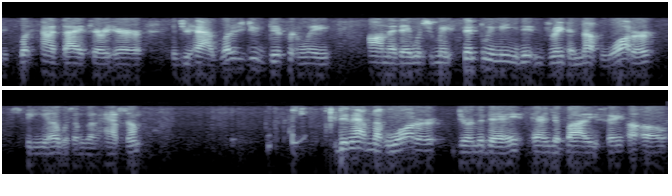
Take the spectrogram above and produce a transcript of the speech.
at what kind of dietary error did you have. What did you do differently on that day, which may simply mean you didn't drink enough water. Speaking of which, I'm going to have some. You didn't have enough water during the day, and your body's saying, "Uh oh,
